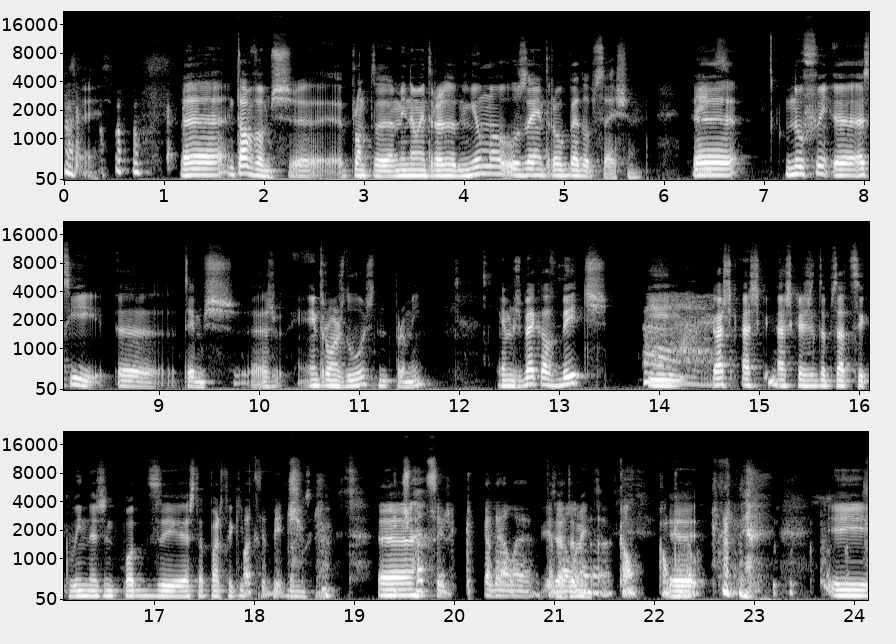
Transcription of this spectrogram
Uh, então vamos, uh, pronto, a mim não entra nenhuma, o Zé entra o Bad Obsession. É Uh, no fim, uh, a seguir uh, temos, as- entram as duas para mim. Temos Back of Beach Ah. e eu acho, acho, acho que a gente, apesar de ser clean, a gente pode dizer esta parte aqui. Pode ser Beach. música. Uh, pode ser cadela, cadela Exatamente. cão, cão cadela. e,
